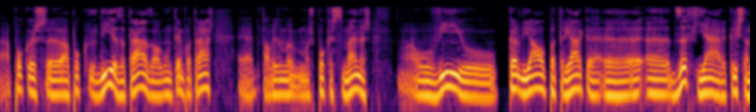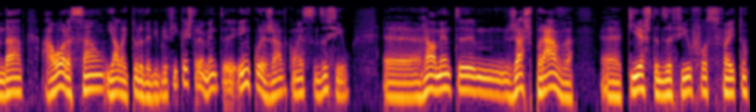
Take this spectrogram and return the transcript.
há, poucos, eh, há poucos dias atrás, algum tempo atrás, eh, talvez uma, umas poucas semanas, ouvi o cardeal patriarca a desafiar a cristandade à oração e à leitura da Bíblia. Fiquei extremamente encorajado com esse desafio. Realmente hum, já esperava que este desafio fosse feito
